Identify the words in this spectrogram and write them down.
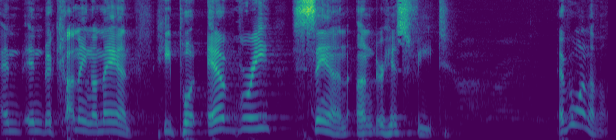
and in becoming a man, He put every sin under His feet. Every one of them.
